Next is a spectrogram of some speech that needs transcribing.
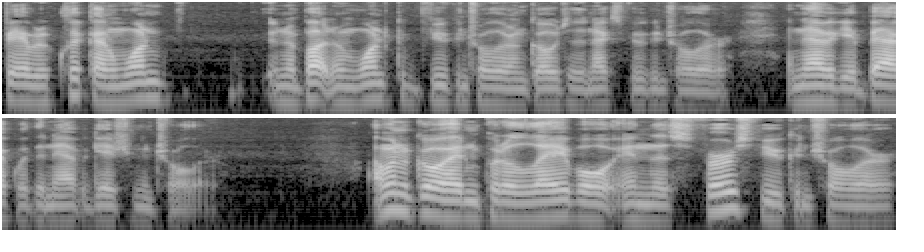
be able to click on one in a button in one view controller and go to the next view controller and navigate back with the navigation controller. I'm going to go ahead and put a label in this first view controller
